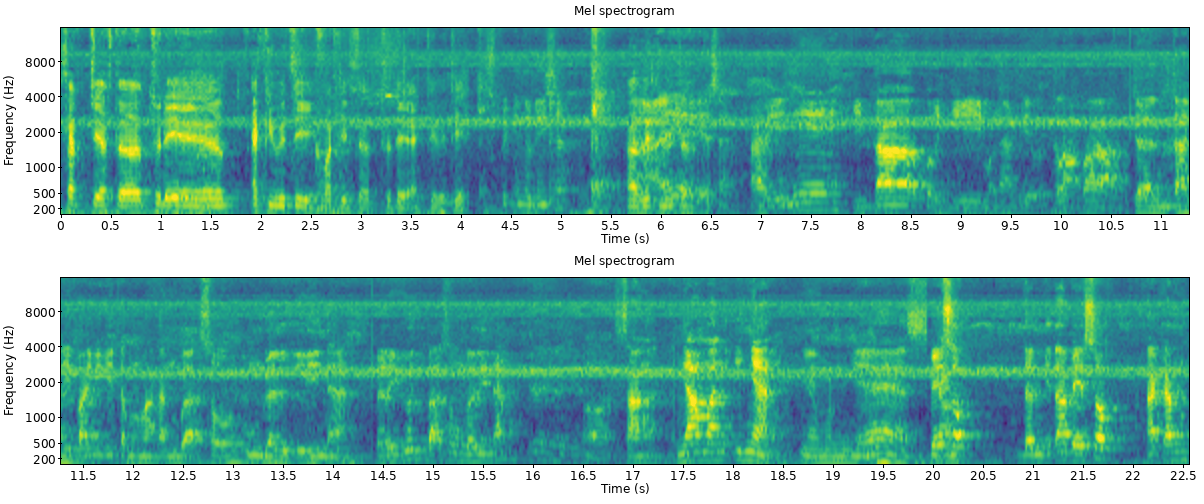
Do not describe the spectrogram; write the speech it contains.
Suggest the today activity. What is the today activity? Speak Indonesia. Ah, Ah, do iya, iya. Hari ini kita pergi mengambil kelapa dan tadi pagi kita memakan bakso unggalina. Very good bakso unggalina. Oh, sangat nyaman inya. Nyaman. Yes. Besok dan kita besok akan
